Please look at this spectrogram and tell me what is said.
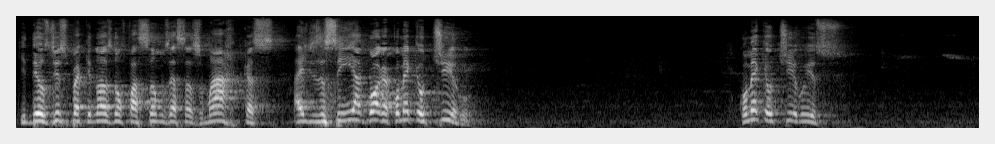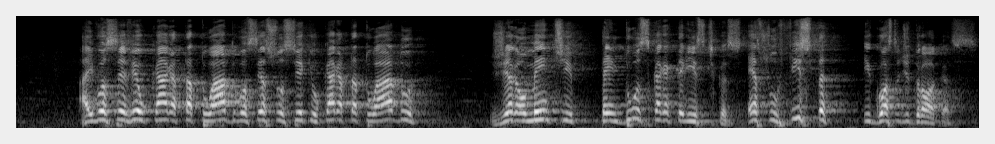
que Deus diz para que nós não façamos essas marcas. Aí ele diz assim: e agora, como é que eu tiro? Como é que eu tiro isso? Aí você vê o cara tatuado, você associa que o cara tatuado geralmente tem duas características: é surfista e gosta de drogas.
